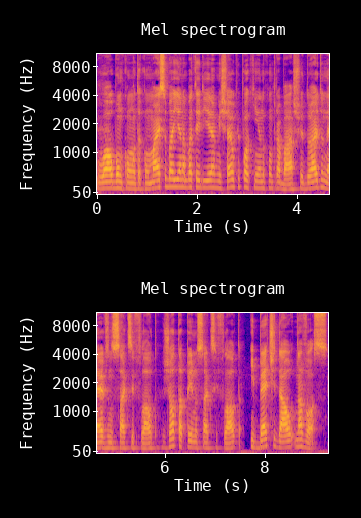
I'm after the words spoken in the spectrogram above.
O álbum conta com Márcio Bahia na bateria, Michael Pipoquinha no contrabaixo, Eduardo Neves no sax e flauta, JP no sax e flauta e Beth Dow na voz.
